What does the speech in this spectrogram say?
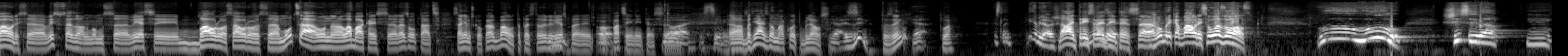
Bauris eh, visu sezonu mums eh, viesi Bauros, Auros eh, mucā, un labākais rezultāts saņems kaut kādu balvu. Tāpēc tev ir iespēja pa- pacīnīties. eh. Davai, es cīnīšos. Bet jāizdomā, ko tu bļausi. Jā, es zinu. Tu zini? Jā. Ko? Es lai iebļaušu. Davai trīs Nebeidz. reizīties. Eh, Rubrika Bauris Ozols. Ū, šis ir, ā, mm,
